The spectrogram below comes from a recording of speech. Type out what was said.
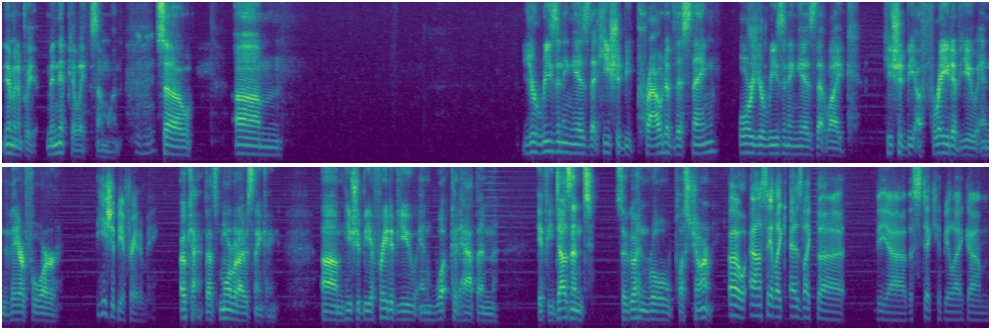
Yeah, manipulate manipulate someone. hmm So, um, your reasoning is that he should be proud of this thing, or your reasoning is that like he should be afraid of you and therefore, he should be afraid of me. okay, that's more what I was thinking. Um, he should be afraid of you and what could happen if he doesn't. So go ahead and roll plus charm. Oh, and I'll say like as like the the uh, the stick, he'll be like, um,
